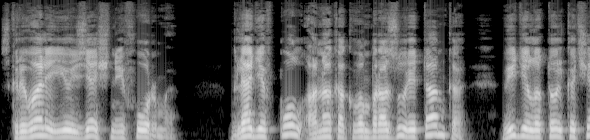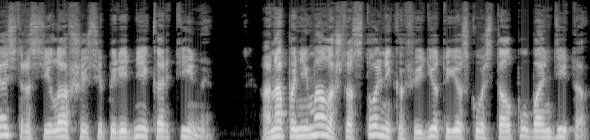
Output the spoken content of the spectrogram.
скрывали ее изящные формы. Глядя в пол, она, как в амбразуре танка, видела только часть расстилавшейся перед ней картины. Она понимала, что Стольников ведет ее сквозь толпу бандитов.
